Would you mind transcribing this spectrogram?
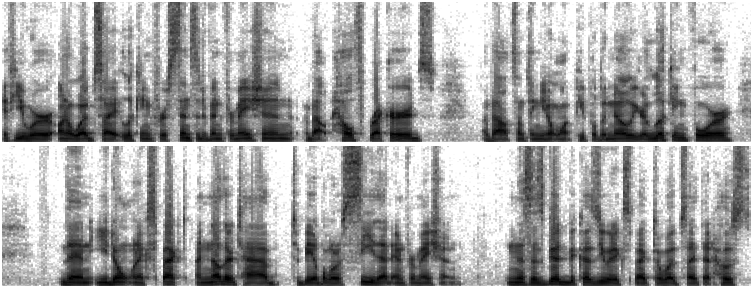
If you were on a website looking for sensitive information about health records, about something you don't want people to know you're looking for, then you don't want to expect another tab to be able to see that information. And this is good because you would expect a website that hosts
